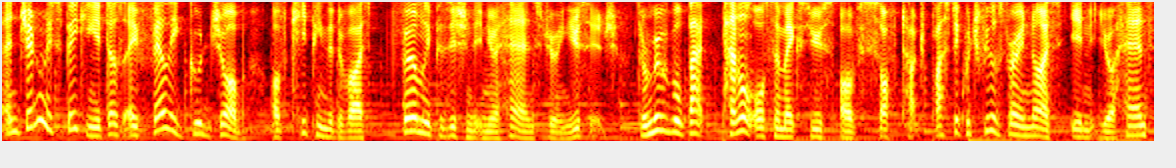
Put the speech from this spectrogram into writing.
And generally speaking, it does a fairly good job of keeping the device firmly positioned in your hands during usage. The removable back panel also makes use of soft touch plastic, which feels very nice in your hands.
